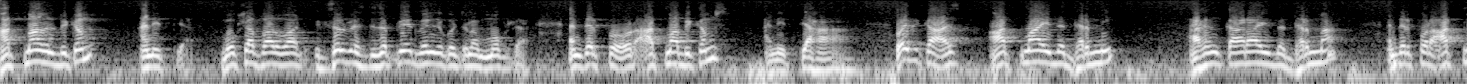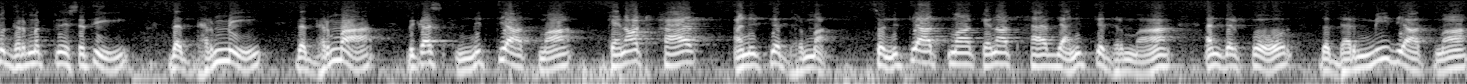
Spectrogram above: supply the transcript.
Atma will become anitya. Moksha for what? Itself has disappeared. Where is the question of moksha? And therefore, Atma becomes anityaha. Why? Because Atma is the dharmi, Ahankara is the dharma, and therefore Atma dharmatve sati, the dharmi, the dharma, because Nitya Atma cannot have anitya dharma. So Nitya Atma cannot have the anitya dharma, and therefore the dharmi, the Atma,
